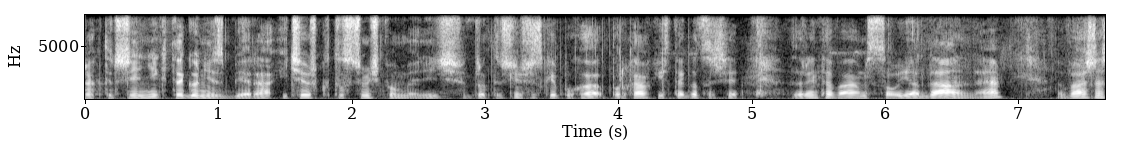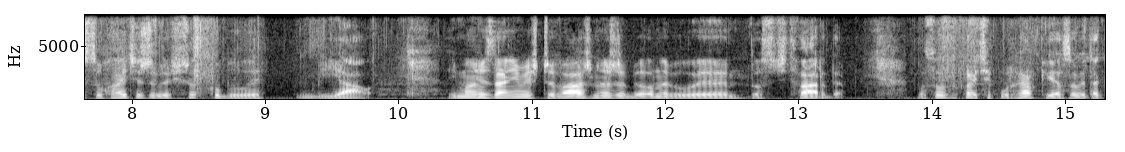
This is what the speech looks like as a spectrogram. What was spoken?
Praktycznie nikt tego nie zbiera i ciężko to z czymś pomylić. Praktycznie wszystkie porchawki, z tego co się zorientowałem, są jadalne. Ważne, słuchajcie, żeby w środku były białe. I moim zdaniem jeszcze ważne, żeby one były dosyć twarde. Bo są, słuchajcie, purchawki, ja sobie tak,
